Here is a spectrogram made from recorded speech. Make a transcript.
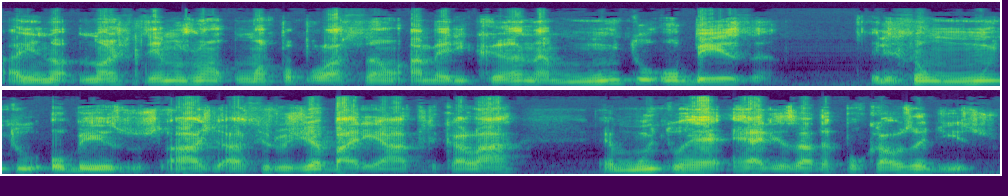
Aí nós temos uma, uma, população americana muito obesa. Eles são muito obesos. A, a cirurgia bariátrica lá é muito re, realizada por causa disso.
